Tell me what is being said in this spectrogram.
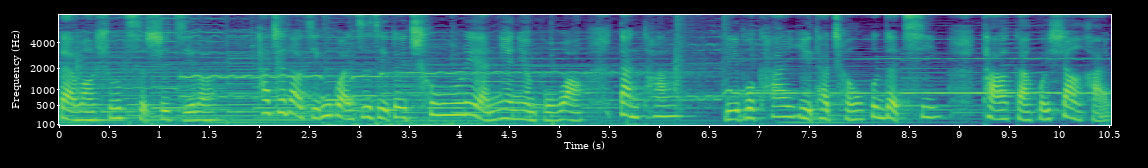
戴望舒此时急了，他知道，尽管自己对初恋念念不忘，但他。离不开与他成婚的妻，他赶回上海，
